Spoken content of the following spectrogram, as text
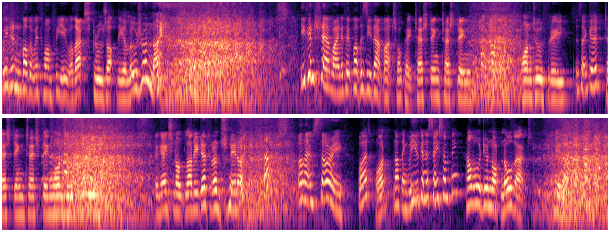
we didn't bother with one for you. Well, that screws up the illusion. you can share mine if it bothers you that much. Okay, testing, testing. one, two, three. Is that good? Testing, testing. One, two, three. It makes no bloody difference, you know. well, I'm sorry. What? What? Nothing. Were you going to say something? How would you not know that? You know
